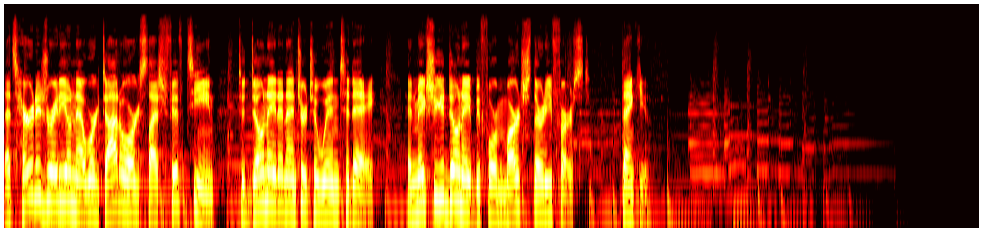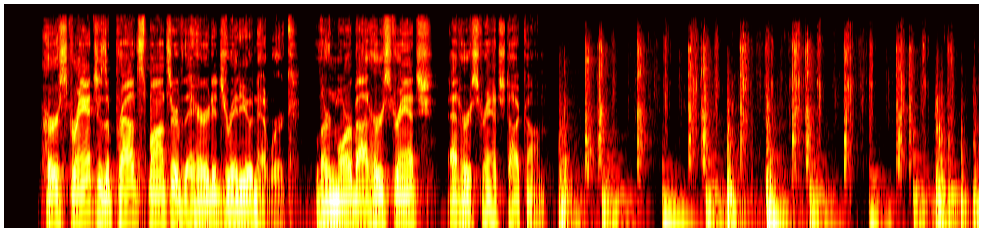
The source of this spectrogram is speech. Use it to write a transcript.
That's heritageradionetwork.org slash 15 to donate and enter to win today. And make sure you donate before March 31st. Thank you. Hearst Ranch is a proud sponsor of the Heritage Radio Network. Learn more about Hearst Ranch at HearstRanch.com.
